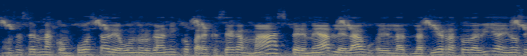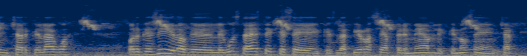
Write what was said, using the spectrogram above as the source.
Vamos a hacer una composta de abono orgánico para que se haga más permeable el agua, la, la tierra todavía y no se encharque el agua. Porque sí, lo que le gusta a este es que, se, que la tierra sea permeable, que no se encharque.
